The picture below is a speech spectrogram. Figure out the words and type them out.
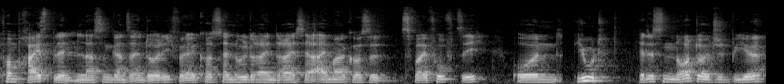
vom Preis blenden lassen, ganz eindeutig, weil er kostet ja 0,33, der Eimer kostet 2,50. Und gut, es ist ein norddeutsches Bier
